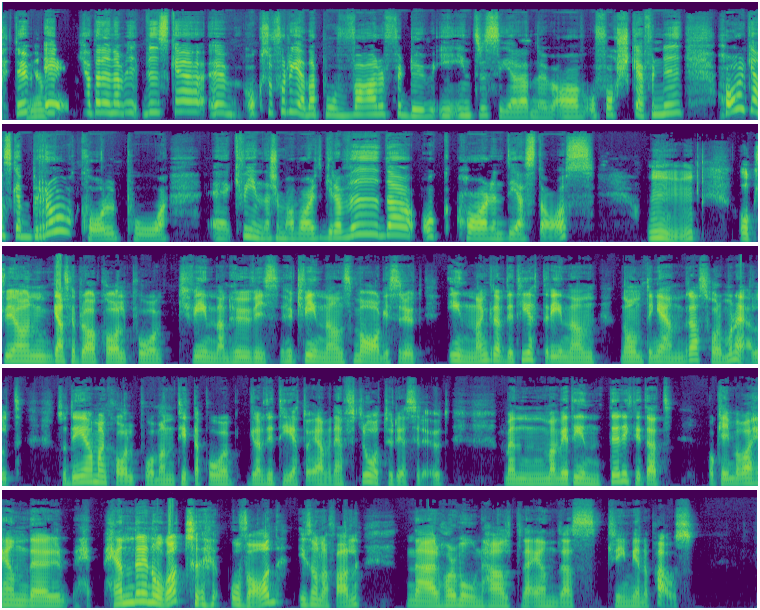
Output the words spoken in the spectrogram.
Du, eh, Katarina, vi, vi ska eh, också få reda på varför du är intresserad nu av att forska. För ni har ganska bra koll på Eh, kvinnor som har varit gravida och har en diastas. Mm. Och vi har en ganska bra koll på kvinnan, hur, vi, hur kvinnans mage ser ut innan graviditeter, innan någonting ändras hormonellt. Så det har man koll på. Man tittar på graviditet och även efteråt hur det ser ut. Men man vet inte riktigt att, okej, okay, men vad händer? Händer det något? och vad i sådana fall? När hormonhalterna ändras kring menopaus.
